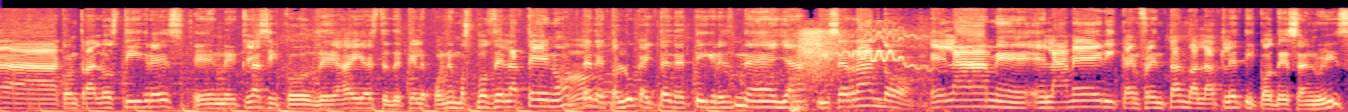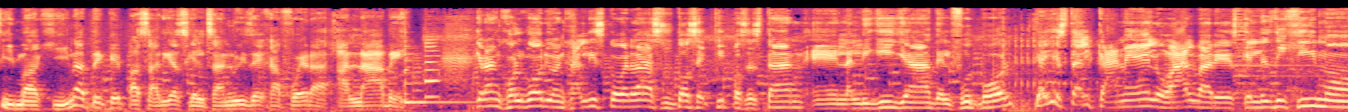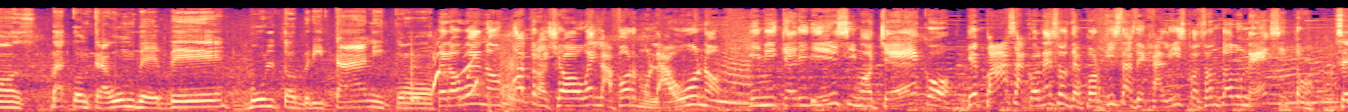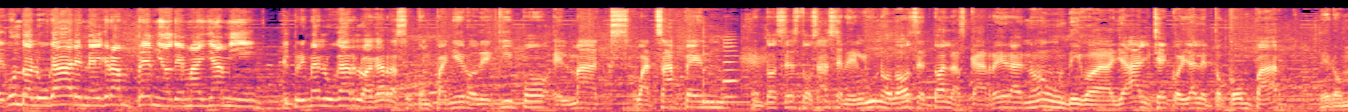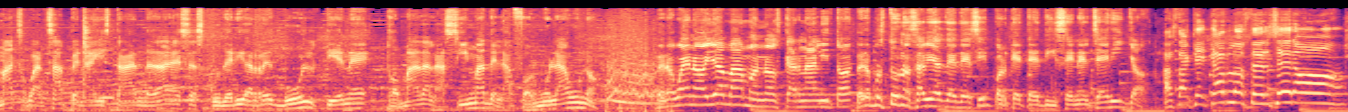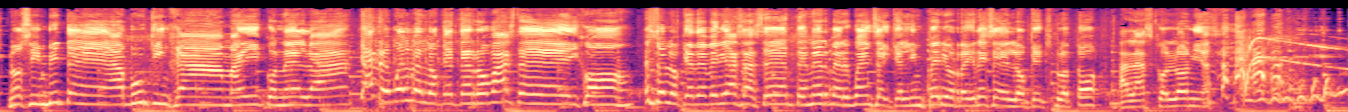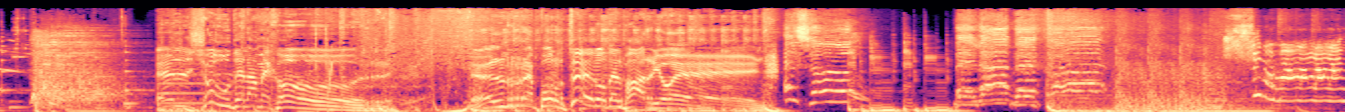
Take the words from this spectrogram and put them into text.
contra los Tigres en el clásico de, ay, este de que le ponemos post de la T, ¿no? T de Toluca y T de Tigres, Nella. Y cerrando, el AME, el América enfrentando al Atlético de San Luis. Imagínate qué pasaría si el San Luis deja fuera al AVE. Gran holgorio en Jalisco, ¿verdad? Sus dos equipos están en la liguilla del fútbol. Y ahí está el Canelo Álvarez, que les dijimos, va contra un bebé, bulto británico. Pero bueno, otro show es la Fórmula 1. Y queridísimo Checo, ¿qué pasa con esos deportistas de Jalisco? Son todo un éxito. Segundo lugar en el Gran Premio de Miami. El primer lugar lo agarra su compañero de equipo, el Max Whatsappen. Entonces estos hacen el 1-2 en todas las carreras, ¿no? Digo, allá al checo ya le tocó un par. Pero Max Whatsappen ahí está, ¿verdad? Esa escudería Red Bull tiene tomada la cima de la Fórmula 1. Pero bueno, ya vámonos, carnalito. Pero pues tú no sabías de decir por qué te dicen el cerillo. Hasta que Carlos III nos invite a Buckingham ahí con él. Ya devuelve lo que te robaste, hijo. Eso es lo que deberías hacer, tener vergüenza y que el imperio regrese de lo que explotó a las colonias. Show de la mejor. El reportero del barrio en. El show de la mejor. Sí, mamá.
